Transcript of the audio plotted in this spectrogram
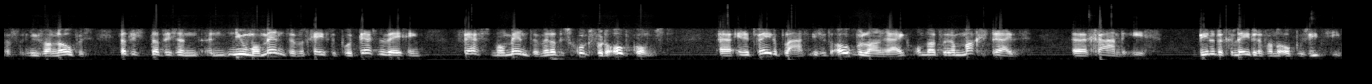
eh, nu van Lopez, dat is, dat is een, een nieuw momentum. Dat geeft de protestbeweging vers momentum en dat is goed voor de opkomst. Eh, in de tweede plaats is het ook belangrijk omdat er een machtsstrijd eh, gaande is binnen de gelederen van de oppositie.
